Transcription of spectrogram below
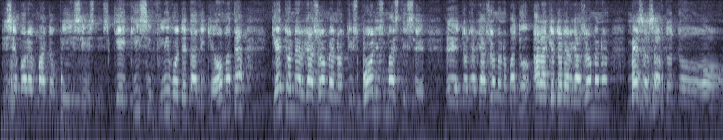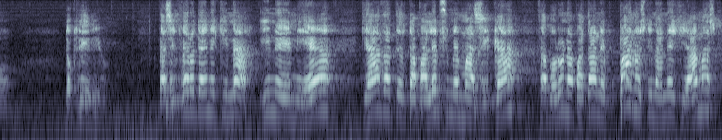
της εμπορευματοποίησής της και εκεί συμφλίβονται τα δικαιώματα και των εργαζόμενων της πόλης μας, της, ε, ε, των εργαζόμενων παντού, αλλά και των εργαζόμενων μέσα σε αυτό το, το κτίριο. Τα συμφέροντα είναι κοινά, είναι ενιαία και αν θα τα παλέψουμε μαζικά θα μπορούν να πατάνε πάνω στην ανέχειά μας,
